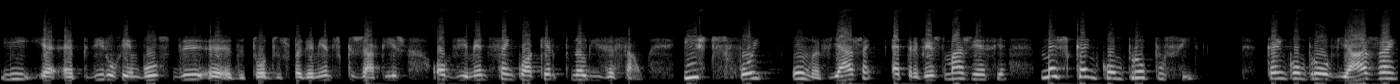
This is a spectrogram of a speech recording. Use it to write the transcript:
e a, pedir o reembolso de, eh, de todos os pagamentos que já fez, obviamente sem qualquer penalização. Isto se foi uma viagem através de uma agência, mas quem comprou por si? Quem comprou a viagem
